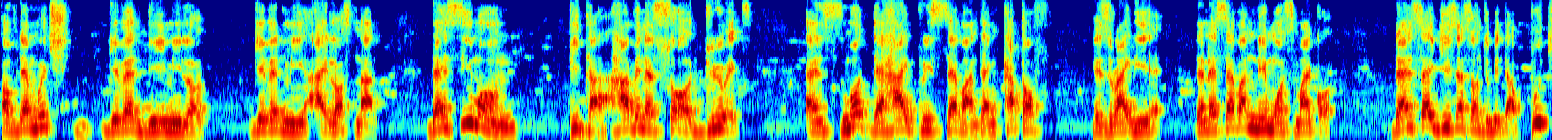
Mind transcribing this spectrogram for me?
of them which giveth thee me, Lord, giveth me, I lost none. Then Simon Peter, having a sword, drew it and smote the high priest servant and cut off his right ear. Then the servant name was Michael. Then said Jesus unto Peter, Put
